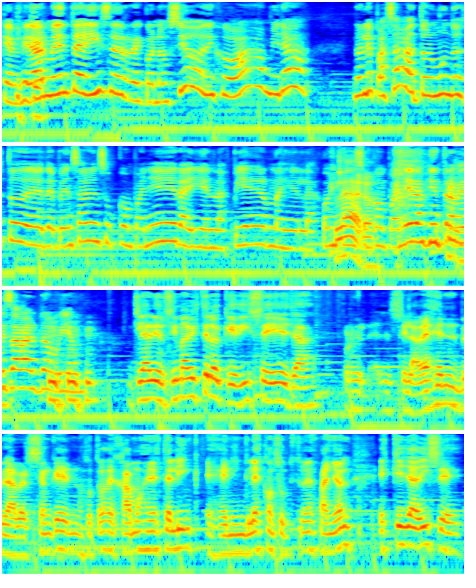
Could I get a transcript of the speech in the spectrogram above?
Que Y que- finalmente ahí se reconoció, dijo, ah, mirá, no le pasaba a todo el mundo esto de, de pensar en sus compañeras y en las piernas y en las conchas de sus compañeras mientras besaba al novio. Claro, y encima viste lo que dice ella, porque si la ves en la versión que nosotros dejamos en este link, es en inglés con subtítulo en español, es que ella dice,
